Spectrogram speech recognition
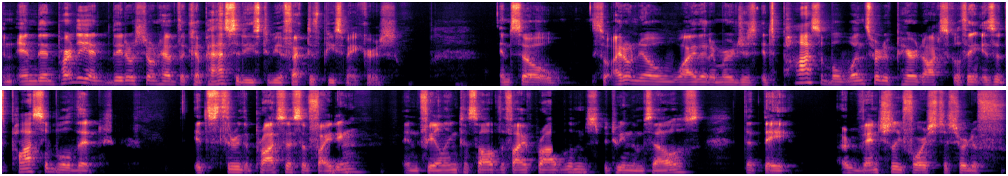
and, and then partly they just don't have the capacities to be effective peacemakers. And so so I don't know why that emerges. It's possible one sort of paradoxical thing is it's possible that it's through the process of fighting and failing to solve the five problems between themselves that they are eventually forced to sort of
